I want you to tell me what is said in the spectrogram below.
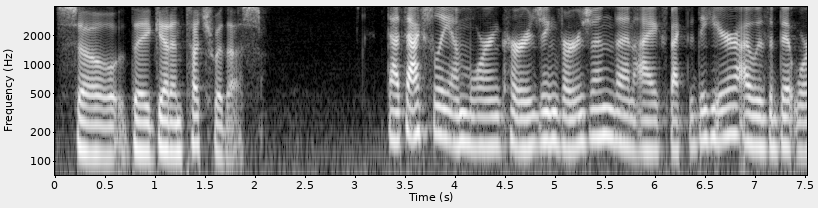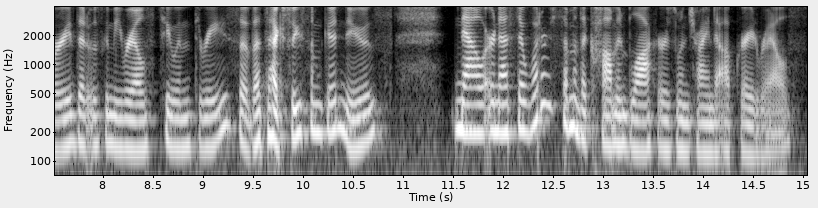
So they get in touch with us. That's actually a more encouraging version than I expected to hear. I was a bit worried that it was going to be Rails 2 and 3, so that's actually some good news. Now, Ernesto, what are some of the common blockers when trying to upgrade Rails?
